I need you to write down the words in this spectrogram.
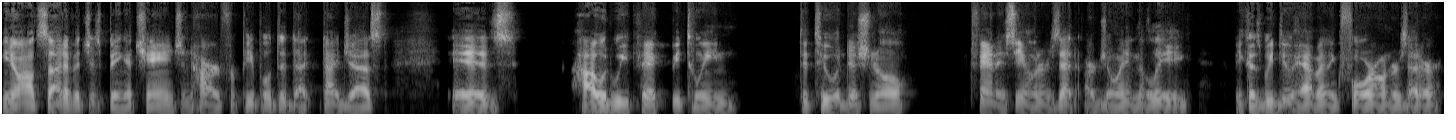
you know outside of it just being a change and hard for people to di- digest is how would we pick between the two additional fantasy owners that are joining the league? Because we do have I think four owners that are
